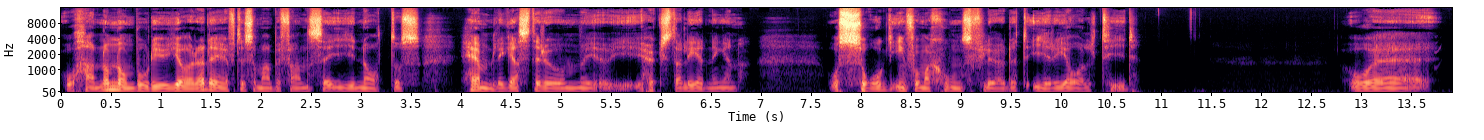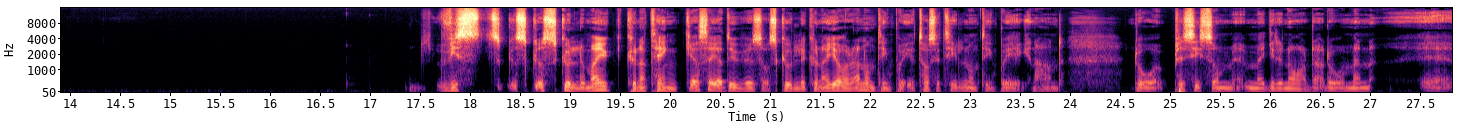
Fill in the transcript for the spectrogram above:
och han om någon borde ju göra det eftersom han befann sig i NATOs hemligaste rum i, i högsta ledningen och såg informationsflödet i realtid. Och eh, visst skulle man ju kunna tänka sig att USA skulle kunna göra någonting på, e, ta sig till någonting på egen hand. Då, precis som med Grenada då, men eh,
